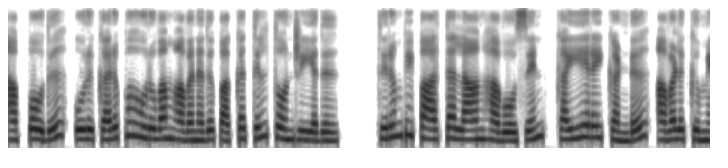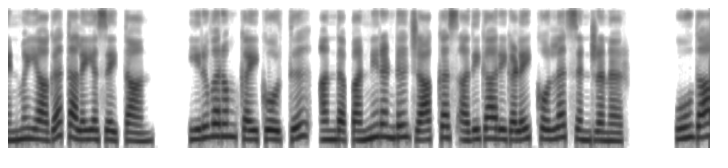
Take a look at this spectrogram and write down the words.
அப்போது ஒரு கருப்பு உருவம் அவனது பக்கத்தில் தோன்றியது. திரும்பி பார்த்த லாங் ஹவோசின் கையேறைக் கண்டு அவளுக்கு மென்மையாக தலையசைத்தான். இருவரும் கைகோர்த்து அந்த பன்னிரண்டு ஜாக்கஸ் அதிகாரிகளை கொல்ல சென்றனர். ஊதா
